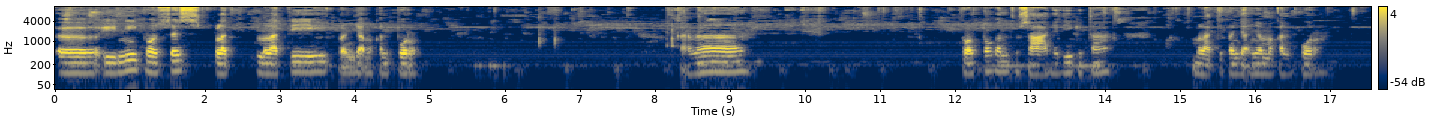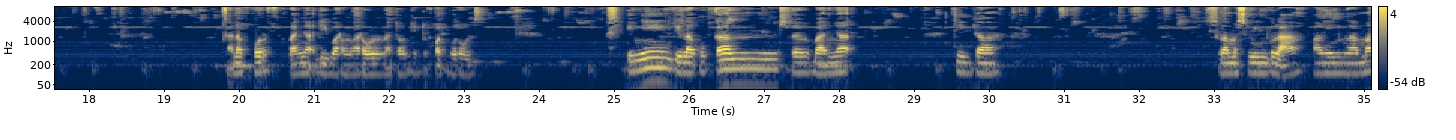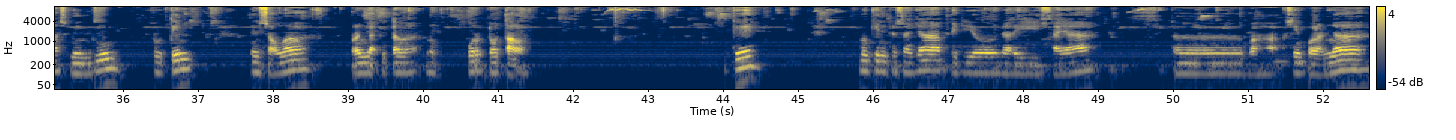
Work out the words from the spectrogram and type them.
Uh, ini proses pelat, melatih perenjak makan pur karena roto kan susah jadi kita melatih perenjaknya makan pur. Karena pur banyak di warung-warung atau di tempat burung. Ini dilakukan sebanyak tiga selama seminggu lah. Paling lama seminggu rutin insya Allah perenjak kita ngepur total. Oke. Mungkin itu saja video dari saya. Bahas kesimpulannya.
